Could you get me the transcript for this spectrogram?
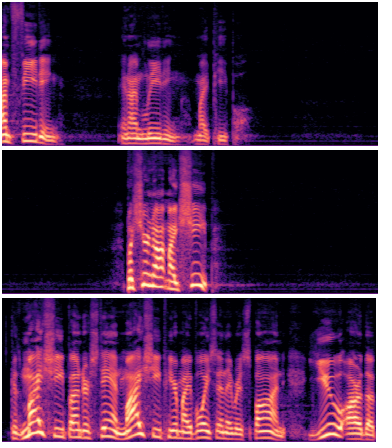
I'm feeding, and I'm leading my people. But you're not my sheep. Because my sheep understand. My sheep hear my voice and they respond. You are the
